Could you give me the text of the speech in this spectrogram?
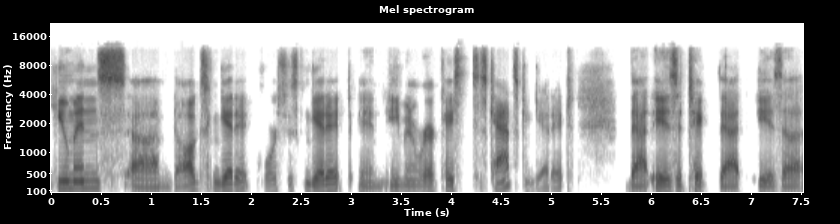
humans. Um, dogs can get it, horses can get it, and even in rare cases, cats can get it. That is a tick that is a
